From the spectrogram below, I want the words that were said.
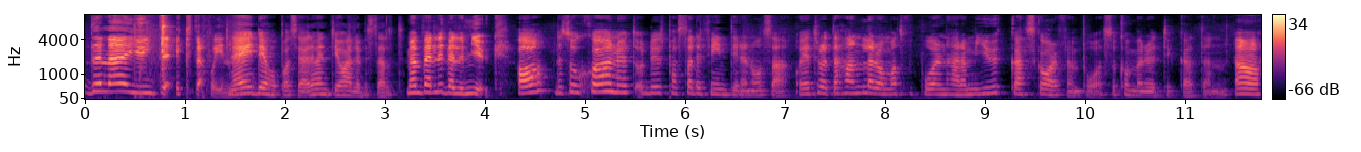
den är ju inte äkta skinn. Nej, det hoppas jag. Det har inte jag heller beställt. Men väldigt, väldigt mjuk. Ja, det såg skön ut och du passade fint i den Åsa. Och jag tror att det handlar om att få på den här mjuka scarfen på så kommer du tycka att den... Ja,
